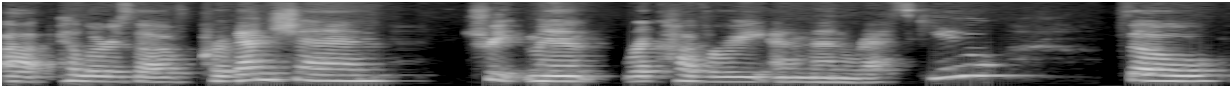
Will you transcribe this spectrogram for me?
uh, pillars of prevention, treatment, recovery, and then rescue. So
